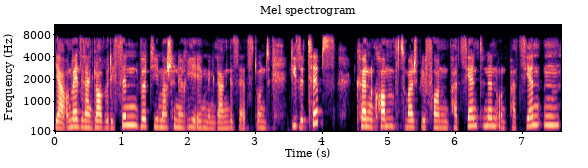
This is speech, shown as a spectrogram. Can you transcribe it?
ja, und wenn sie dann glaubwürdig sind, wird die Maschinerie eben in Gang gesetzt. Und diese Tipps können kommen zum Beispiel von Patientinnen und Patienten,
